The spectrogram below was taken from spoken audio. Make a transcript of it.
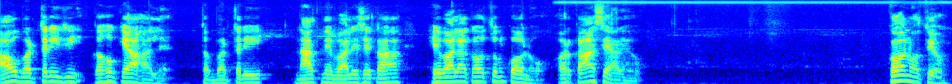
आओ भरतरी जी, कहो क्या हाल है? तब भरतरी नाथ ने वाले से कहा, हे वाला कहो तुम कौन हो और कहाँ से आ रहे हो? कौन होते हो?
